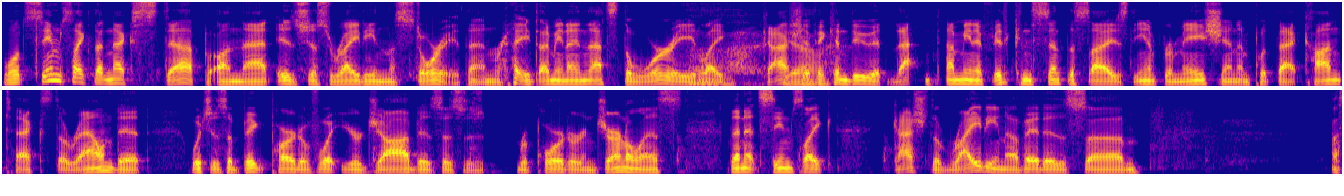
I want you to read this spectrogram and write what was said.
Well, it seems like the next step on that is just writing the story, then, right? I mean, and that's the worry. Like, gosh, yeah. if it can do it, that, I mean, if it can synthesize the information and put that context around it, which is a big part of what your job is as a reporter and journalist, then it seems like, gosh, the writing of it is um, a,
